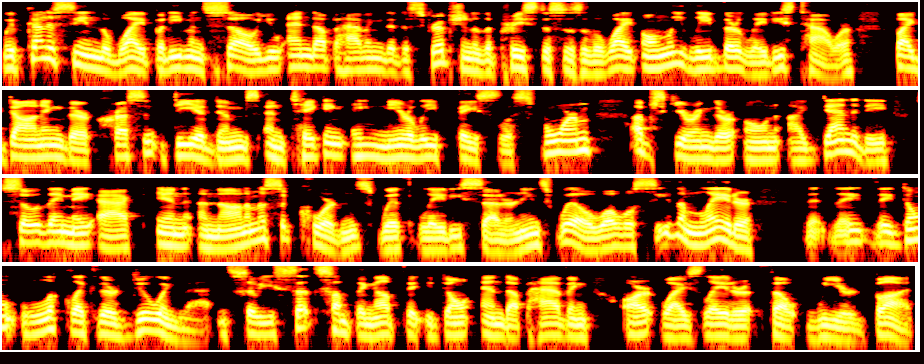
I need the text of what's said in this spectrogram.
We've kind of seen the white, but even so, you end up having the description of the priestesses of the white only leave their lady's tower by donning their crescent diadems and taking a nearly faceless form, obscuring their own identity, so they may act in anonymous accordance with Lady Saturnyne's will. Well, we'll see them later. They, they don't look like they're doing that. And so you set something up that you don't end up having art wise later. It felt weird, but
